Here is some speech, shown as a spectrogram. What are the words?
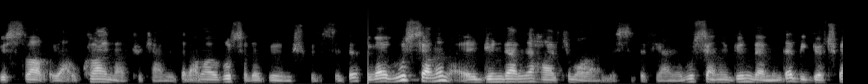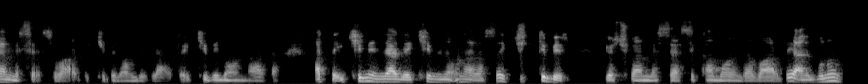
Bir Slav, yani Ukrayna kökenlidir ama Rusya'da büyümüş birisidir. Ve Rusya'nın e, gündemine hakim olan birisidir. Yani Rusya'nın gündeminde bir göçmen meselesi vardı 2011'lerde, 2010'larda. Hatta 2000'lerle 2010 arasında ciddi bir göçmen meselesi kamuoyunda vardı. Yani bunun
